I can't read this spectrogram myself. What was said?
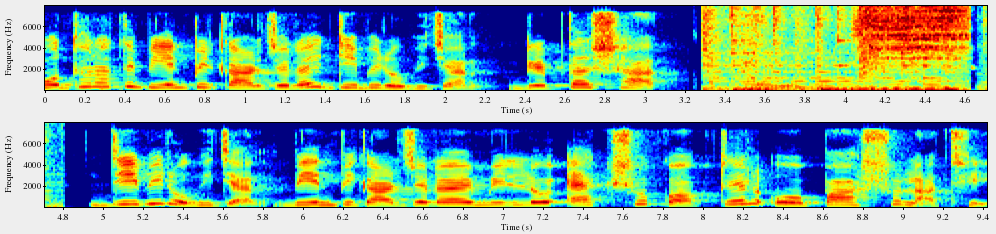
মধ্যরাতে বিএনপির কার্যালয়ে ডিবির অভিযান, গ্রেপ্তার সাত। ডিবির অভিযান, বিএনপি কার্যালয়ে মিলল একশো ককটেল ও পাঁচশো লাঠি।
